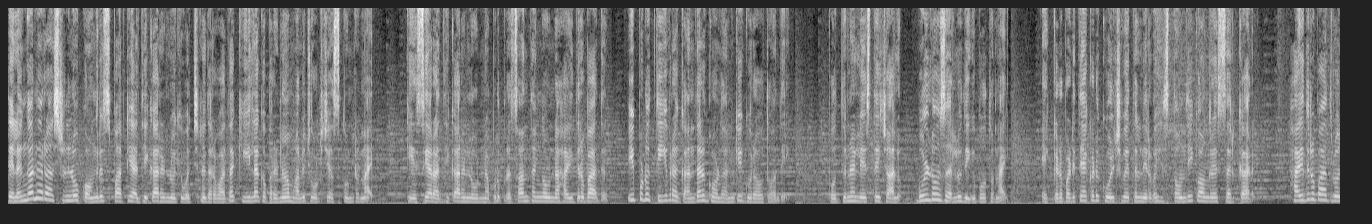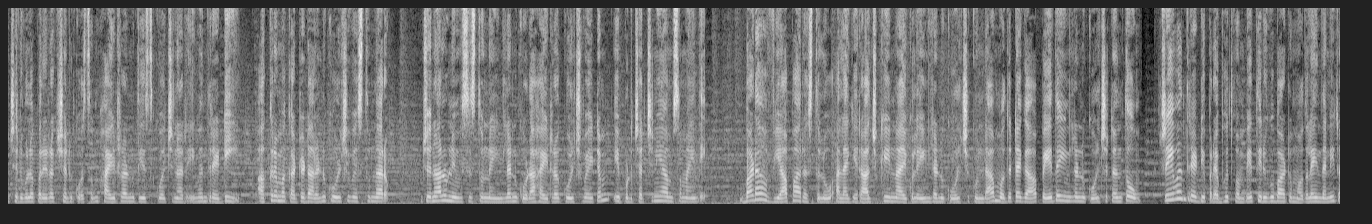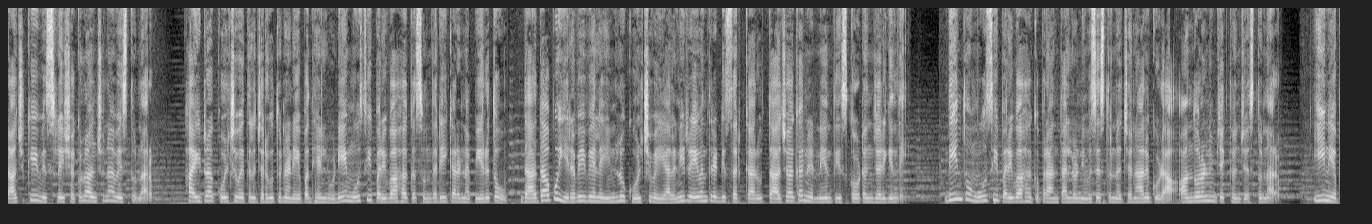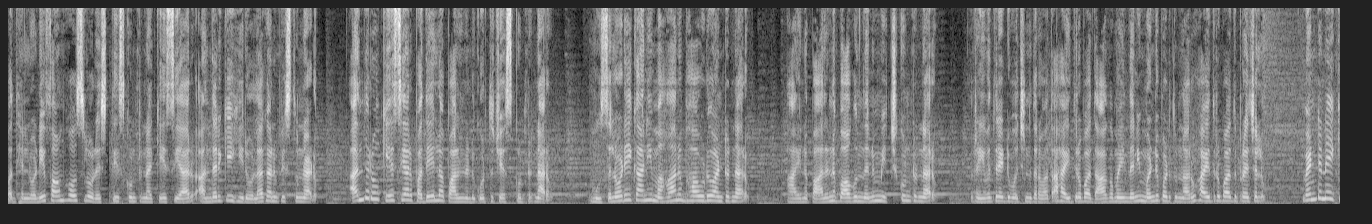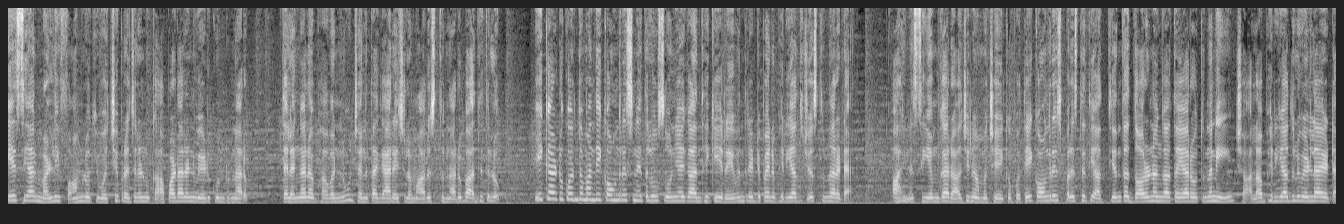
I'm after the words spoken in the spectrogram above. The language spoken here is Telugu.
తెలంగాణ రాష్ట్రంలో కాంగ్రెస్ పార్టీ అధికారంలోకి వచ్చిన తర్వాత కీలక పరిణామాలు చోటు చేసుకుంటున్నాయి. కేసీఆర్ అధికారంలో ఉన్నప్పుడు ప్రశాంతంగా ఉన్న హైదరాబాద్ ఇప్పుడు తీవ్ర గందరగోళానికి గురవుతోంది. పొద్దున లేస్తే చాలు బుల్డోజర్లు దిగిపోతున్నాయి. ఎక్కడ పడితే అక్కడ కూల్చివేతలు నిర్వహిస్తోంది కాంగ్రెస్ సర్కార్. హైదరాబాద్లో చెరువుల పరిరక్షణ కోసం హైడ్రాను తీసుకువచ్చిన రేవంత్ రెడ్డి అక్రమ కట్టడాలను కూల్చివేస్తున్నారు. జనాలు నివసిస్తున్న ఇండ్లను కూడా హైడ్రా కూల్చివేయటం ఇప్పుడు చర్చనీయాంశమైంది. బడా వ్యాపారస్తులు అలాగే రాజకీయ నాయకుల ఇండ్లను కూల్చకుండా మొదటగా పేద ఇండ్లను కూల్చడంతో రేవంత్ రెడ్డి ప్రభుత్వంపై తిరుగుబాటు మొదలైందని రాజకీయ విశ్లేషకులు అంచనా వేస్తున్నారు. హైడ్రా కూల్చివేతలు జరుగుతున్న నేపథ్యంలోనే మూసీ పరివాహక సుందరీకరణ పేరుతో దాదాపు ఇరవై వేల ఇండ్లు కూల్చివేయాలని రేవంత్ రెడ్డి సర్కారు తాజాగా నిర్ణయం తీసుకోవడం జరిగింది. దీంతో మూసీ పరివాహక ప్రాంతాల్లో నివసిస్తున్న జనాలు కూడా ఆందోళన వ్యక్తం చేస్తున్నారు. ఈ నేపథ్యంలోనే ఫామ్ హౌస్లో రెస్ట్ తీసుకుంటున్న కేసీఆర్ అందరికీ హీరోలా కనిపిస్తున్నాడు. అందరూ కేసీఆర్ పదేళ్ళ పాలనను గుర్తు చేసుకుంటున్నారు. ముసలోడే కాని మహానుభావుడు అంటున్నారు. ఆయన పాలన బాగుందని మెచ్చుకుంటున్నారు. రేవంత్ రెడ్డి వచ్చిన తర్వాత హైదరాబాద్ ఆగమైందని మండిపడుతున్నారు హైదరాబాద్ ప్రజలు. వెంటనే కేసీఆర్ మళ్ళీ ఫామ్లోకి వచ్చి ప్రజలను కాపాడాలని వేడుకుంటున్నారు. తెలంగాణ భవన్ను జనతా గ్యారేజ్లో మారుస్తున్నారు బాధితులు. ఇక అటు కొంతమంది కాంగ్రెస్ నేతలు సోనియా గాంధీకి రేవంత్ రెడ్డిపైన ఫిర్యాదు చేస్తున్నారట. ఆయన సీఎంగా రాజీనామా చేయకపోతే కాంగ్రెస్ పరిస్థితి అత్యంత దారుణంగా తయారవుతుందని చాలా ఫిర్యాదులు వెళ్ళాయట.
